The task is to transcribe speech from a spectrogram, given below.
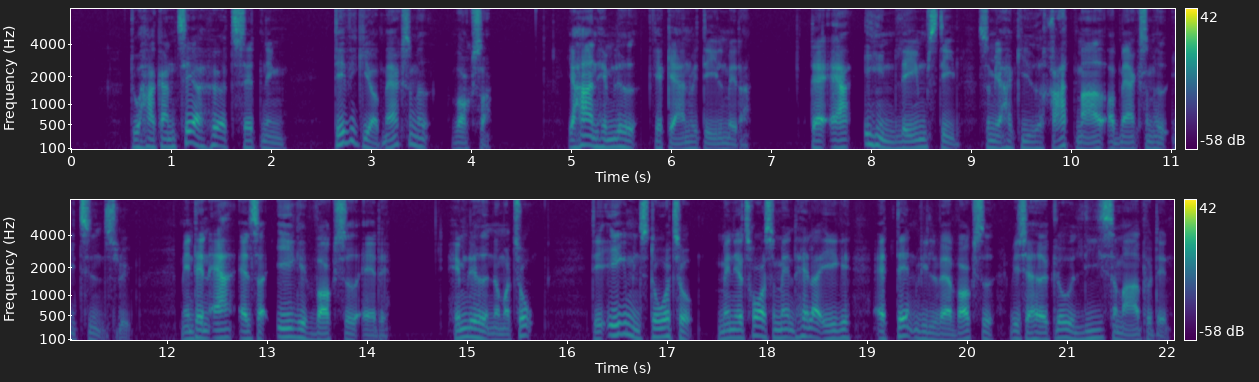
Du har garanteret hørt sætningen, det vi giver opmærksomhed, vokser. Jeg har en hemmelighed, jeg gerne vil dele med dig. Der er en lægemstil, som jeg har givet ret meget opmærksomhed i tidens løb. Men den er altså ikke vokset af det. Hemmelighed nummer to. Det er ikke min store tog, men jeg tror som heller ikke, at den ville være vokset, hvis jeg havde glået lige så meget på den.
